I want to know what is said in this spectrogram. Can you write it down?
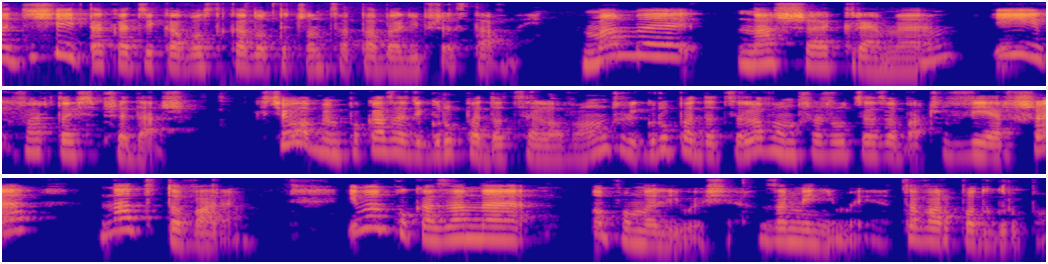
A dzisiaj taka ciekawostka dotycząca tabeli przestawnej. Mamy nasze kremy i ich wartość sprzedaży. Chciałabym pokazać grupę docelową, czyli grupę docelową przerzucę, zobacz, w wiersze nad towarem. I mam pokazane, o pomyliły się, zamienimy je, towar pod grupą.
